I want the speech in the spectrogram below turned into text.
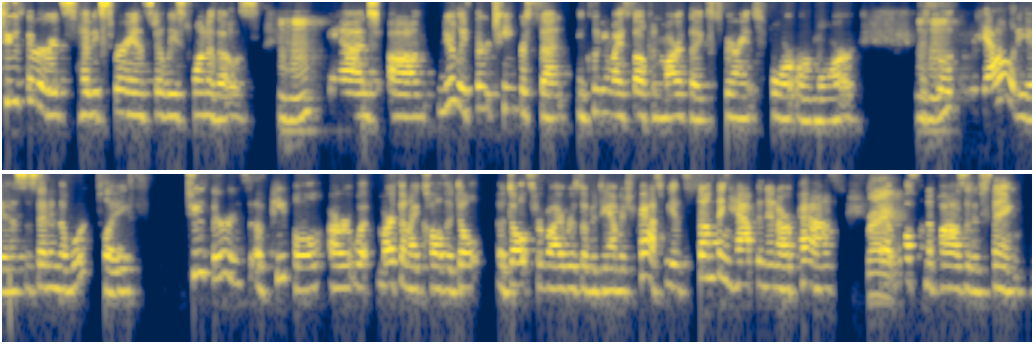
two thirds have experienced at least one of those. Mm-hmm. And um, nearly 13%, including myself and Martha, experience four or more. And mm-hmm. so the reality is, is that in the workplace, two thirds of people are what Martha and I call adult adult survivors of a damaged past. We had something happen in our past right. that wasn't a positive thing.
